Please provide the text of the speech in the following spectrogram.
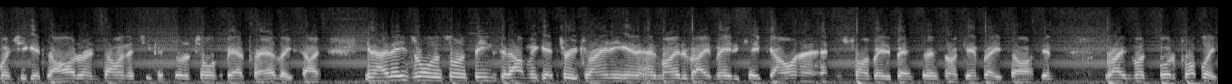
when she gets older and someone that she can sort of talk about proudly. So, you know, these are all the sort of things that help me get through training and, and motivate me to keep going and, and just try and be the best person I can be so I can raise my daughter properly.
